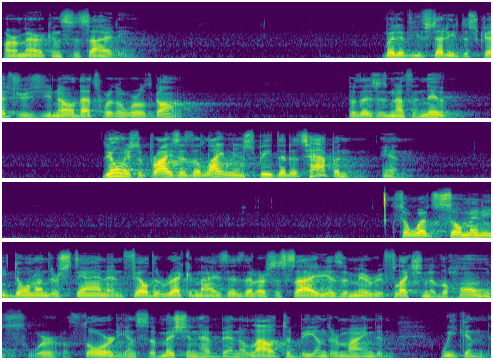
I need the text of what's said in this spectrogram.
our American society. But if you've studied the scriptures, you know that's where the world's gone. So this is nothing new. The only surprise is the lightning speed that it's happened in. So, what so many don't understand and fail to recognize is that our society is a mere reflection of the homes where authority and submission have been allowed to be undermined and weakened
